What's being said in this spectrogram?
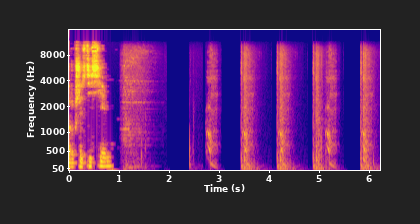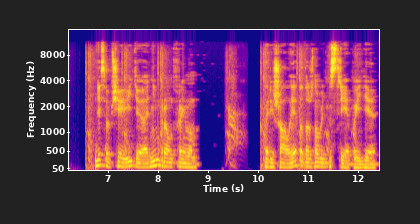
46,7 Здесь вообще, видите, одним граундфреймом решал, и это должно быть быстрее, по идее.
